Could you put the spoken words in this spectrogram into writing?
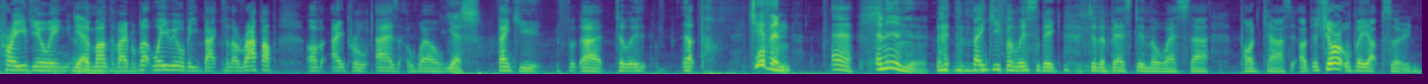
previewing Yeah. the month of April. But we will be back for the wrap up of April as well. Yes, Thank you for uh, to li- uh, Jevon, uh, and then thank you for listening to the Best in the West uh, podcast. I'm sure it will be up soon.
